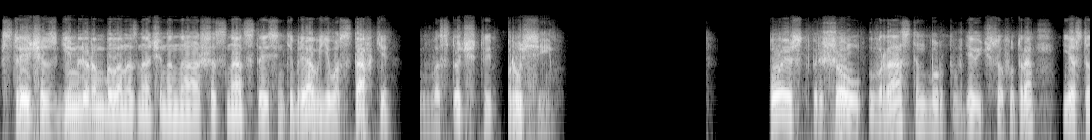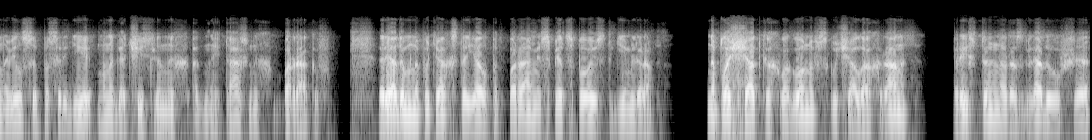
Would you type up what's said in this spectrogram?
Встреча с Гиммлером была назначена на 16 сентября в его ставке в Восточной Пруссии. Поезд пришел в Растенбург в 9 часов утра и остановился посреди многочисленных одноэтажных бараков. Рядом на путях стоял под парами спецпоезд Гиммлера. На площадках вагонов скучала охрана, пристально разглядывавшая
